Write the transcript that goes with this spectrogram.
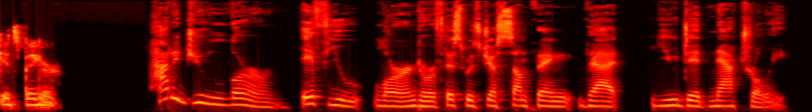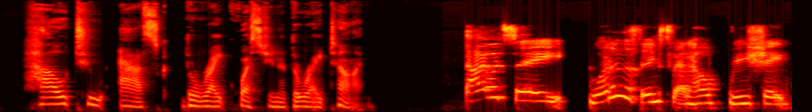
gets bigger. How did you learn, if you learned, or if this was just something that you did naturally, how to ask the right question at the right time? I would say one of the things that helped reshape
